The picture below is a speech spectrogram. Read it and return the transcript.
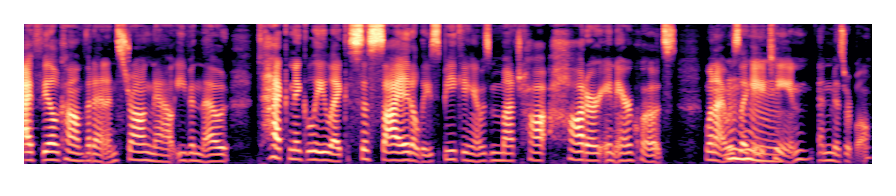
I feel confident and strong now even though technically like societally speaking I was much hot- hotter in air quotes when I was like Mhm. 18 and miserable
